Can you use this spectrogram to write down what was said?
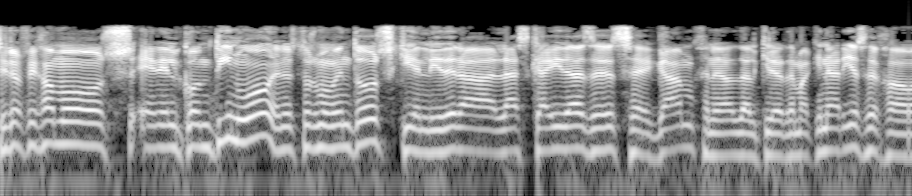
Si nos fijamos en el continuo, en estos momentos quien lidera las caídas es eh, GAM, General de Alquiler de Maquinaria, se deja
